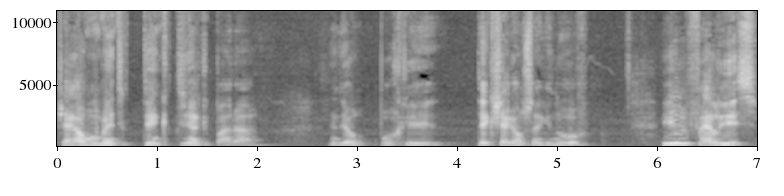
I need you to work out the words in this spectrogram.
Chegava um momento que, tem que tinha que parar, entendeu? Porque tem que chegar um sangue novo. E feliz,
